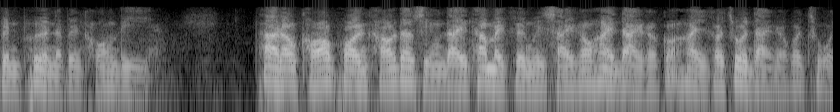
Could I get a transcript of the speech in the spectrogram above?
เป็นเพื่อนเป็นของดี ถ้าเราขอพรเขาถ้าสิ่งใดถ้าไม่เกินวิสัยเขาให้ได้เขาก็ให้เขาช่วยได้เขาก็ช่วย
